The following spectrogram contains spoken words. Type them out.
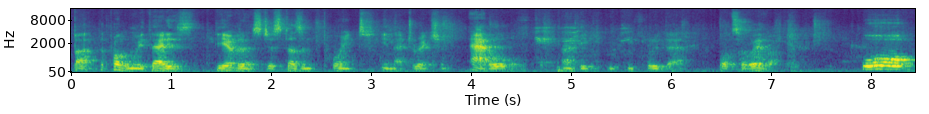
But the problem with that is the evidence just doesn't point in that direction at all. I don't think you can conclude that whatsoever. Or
